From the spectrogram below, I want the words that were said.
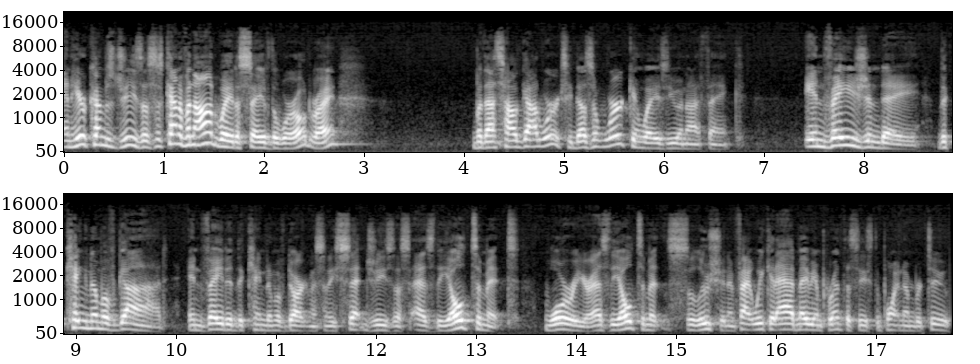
And here comes Jesus. It's kind of an odd way to save the world, right? But that's how God works. He doesn't work in ways you and I think. Invasion Day, the kingdom of God invaded the kingdom of darkness, and He sent Jesus as the ultimate warrior, as the ultimate solution. In fact, we could add maybe in parentheses to point number two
